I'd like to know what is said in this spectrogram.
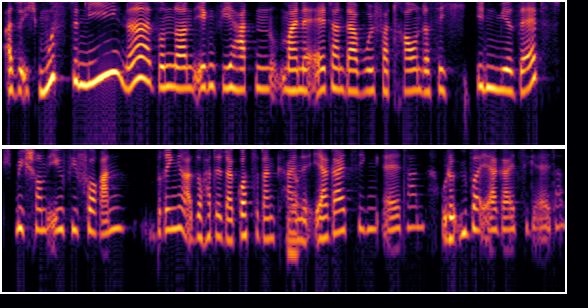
also ich musste nie, ne, sondern irgendwie hatten meine Eltern da wohl Vertrauen, dass ich in mir selbst mich schon irgendwie voranbringe. Also hatte da Gott sei Dank keine ja. ehrgeizigen Eltern oder über ehrgeizige Eltern.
